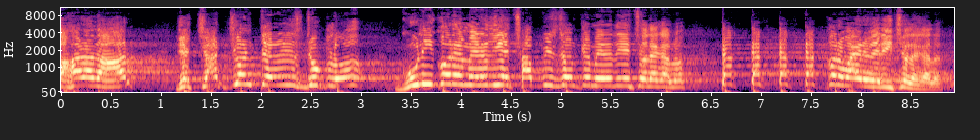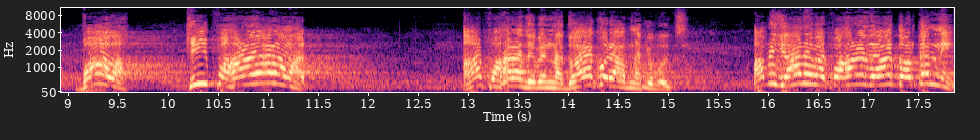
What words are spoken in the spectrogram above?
পাহারাদার যে চারজন টেররিস্ট ঢুকলো, গুলি করে মেরে দিয়ে ২৬ জনকে মেরে দিয়ে চলে গেল। টাক টাক টাক টাক করে বাইরে বেরিয়ে চলে গেল। বাবা কি পাহারাদার আমার? আর পাহারা দেবেন না, দয়া করে আপনাকে বলছি। আপনি যান এবার পাহারা দেওয়ার দরকার নেই।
